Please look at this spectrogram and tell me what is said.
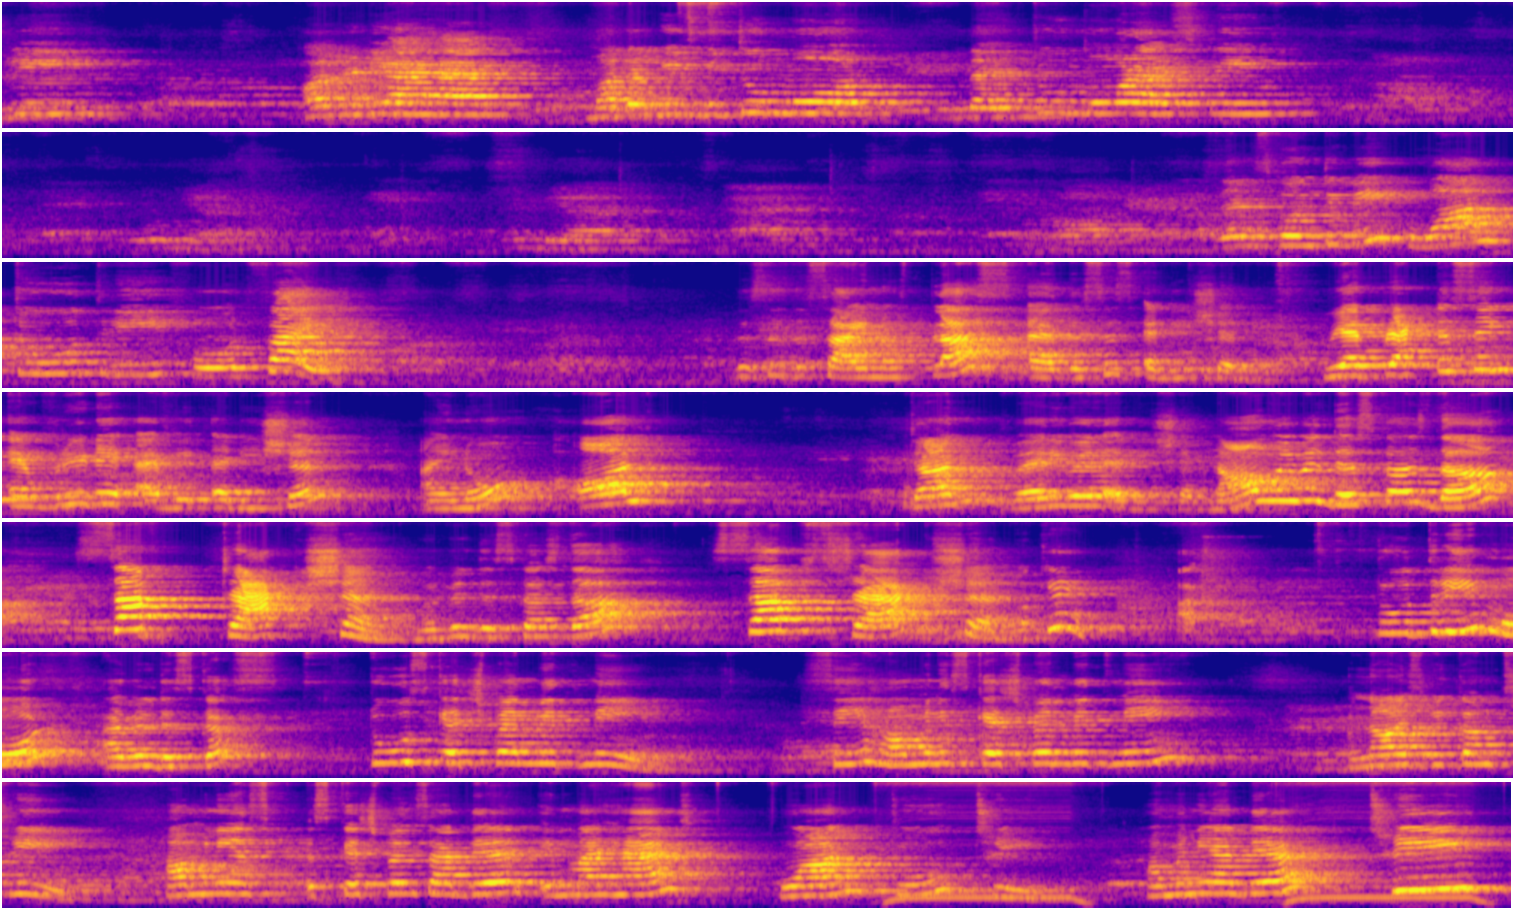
Three. Already I have. Mother gives me two more. Then two more ice cream. Then it's going to be 1, 2, 3, 4, 5. This is the sign of plus and this is addition. We are practicing everyday addition. I know all done very well addition. Now we will discuss the subtraction. We will discuss the subtraction. Okay. Uh, two, three more I will discuss. Two sketch pen with me. See how many sketch pen with me? Now it's become 3. How many sketch pens are there in my hand? 1, 2, 3. How many are there? 3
